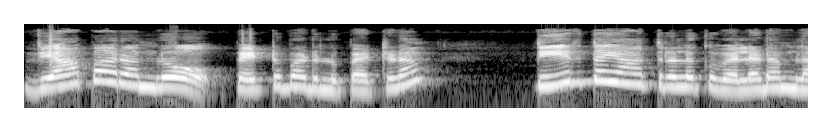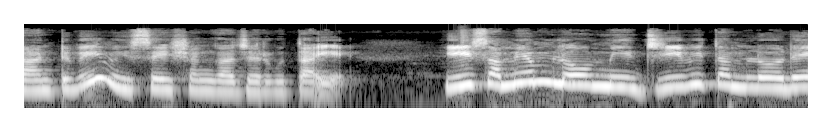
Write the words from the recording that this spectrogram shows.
వ్యాపారంలో పెట్టుబడులు పెట్టడం తీర్థయాత్రలకు వెళ్ళడం లాంటివి విశేషంగా జరుగుతాయి. ఈ సమయంలో మీ జీవితంలోనే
